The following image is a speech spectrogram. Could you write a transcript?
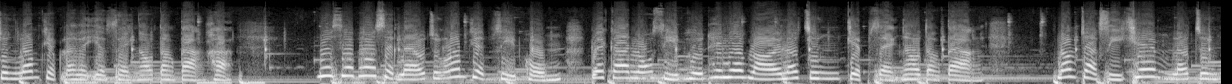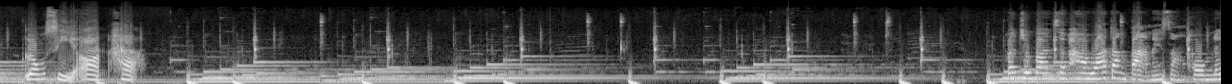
จึงเริ่มเก็บรายละเอียดแสงเงาต่างๆ ค่ะเมื่อเสื้อผ้าเสร็จแล้วจึงเริ่มเก็บสีผม โดยการลงสีพื้นให้เรียบร้อย แล้วจึงเก็บแสงเงาต่างๆ เริ่มจากสีเข้มแล้วจึงลงสีอ่อนค่ะ ปัจจุบันสภาวะต่างๆ ในสังคมได้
